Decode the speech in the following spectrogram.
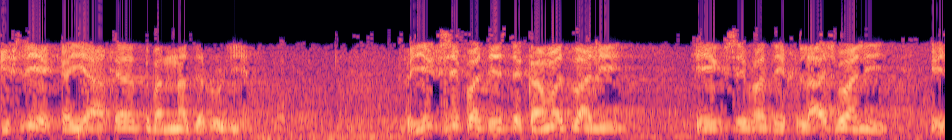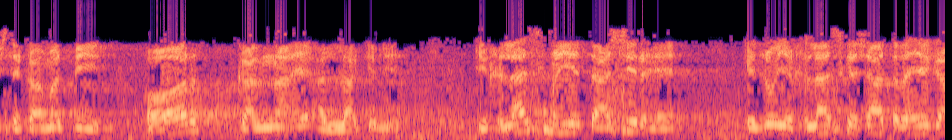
اس لیے کئی آخرت بننا ضروری ہے۔ تو ایک صفت استقامت والی، ایک صفت اخلاص والی استقامت بھی اور کرنا ہے اللہ کے لیے۔ اخلاص میں یہ تاثر ہے کہ جو اخلاص کے ساتھ رہے گا،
